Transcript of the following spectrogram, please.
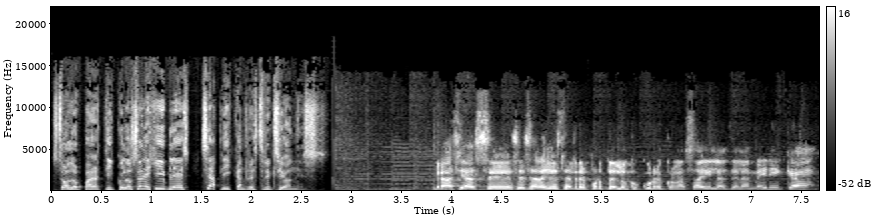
Solo para artículos elegibles se aplican restricciones. Gracias, eh, César. Ahí está el reporte de lo que ocurre con las Águilas del la América.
